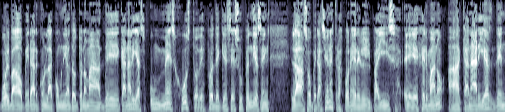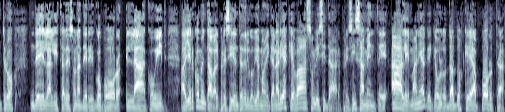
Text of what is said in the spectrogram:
vuelva a operar con la Comunidad Autónoma de Canarias un mes justo después de que se suspendiesen las operaciones tras poner el país eh, germano a Canarias dentro de la lista de zonas de riesgo por la COVID. Ayer comentaba el presidente del gobierno de Canarias que va a solicitar precisamente a Alemania que con los datos que aporta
